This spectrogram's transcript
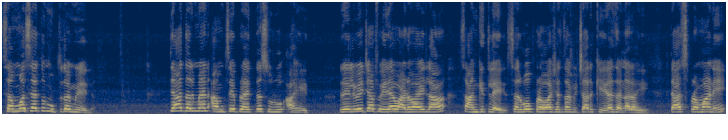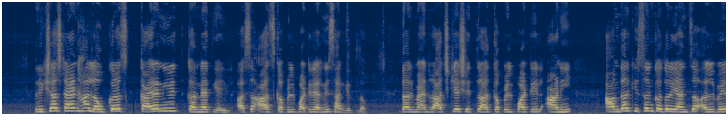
समस्यातून मुक्तता मिळेल. त्या दरम्यान आमचे प्रयत्न सुरू आहेत. रेल्वेच्या फेऱ्या वाढवायला सांगितले सर्व प्रवाशांचा विचार केला जाणार आहे. त्याचप्रमाणे रिक्षा स्टँड हा लवकरच कार्यान्वित करण्यात येईल असं आज कपिल पाटील यांनी सांगितलं. दरम्यान राजकीय क्षेत्रात कपिल पाटील आणि आमदार किसन कथोरे यांचं अलबेल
